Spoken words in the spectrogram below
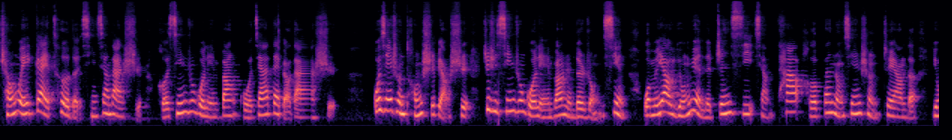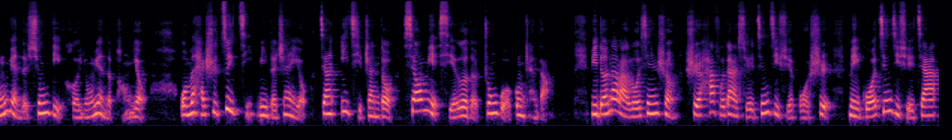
成为盖特的形象大使和新中国联邦国家代表大使。郭先生同时表示，这是新中国联邦人的荣幸，我们要永远的珍惜像他和班农先生这样的永远的兄弟和永远的朋友。我们还是最紧密的战友，将一起战斗，消灭邪恶的中国共产党。彼得·纳瓦罗先生是哈佛大学经济学博士，美国经济学家，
